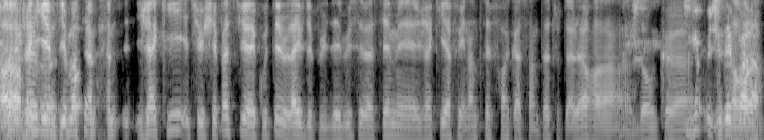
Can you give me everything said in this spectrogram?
Sébastien. Jackie, un petit mot. Sébastien. un- un- Jackie, tu, je sais pas si tu as écouté le live depuis le début, Sébastien, mais Jackie a fait une entrée fracassante hein, tout à l'heure. euh, donc, euh, J'étais pas voilà.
